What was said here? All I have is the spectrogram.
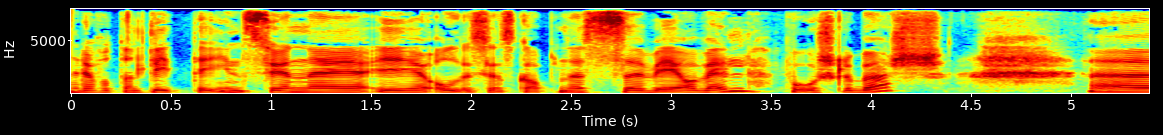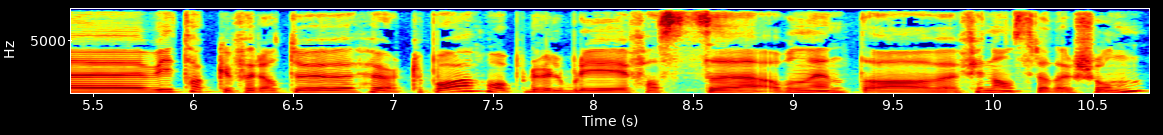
Dere har fått et lite innsyn i, oljeselskapenes ve og vel på Oslo Børs. Eh, Vi takker for at du hørte på. Håper du vil bli fast eh, abonnent av Finansredaksjonen.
